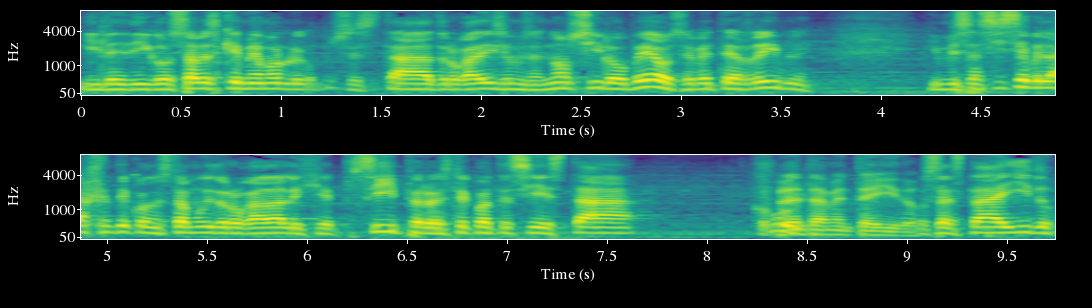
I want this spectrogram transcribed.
Y le digo, ¿sabes qué, mi amor? Le digo, pues está drogadísimo. Me dice, no, sí lo veo, se ve terrible. Y me dice, así se ve la gente cuando está muy drogada. Le dije, sí, pero este cuate sí está full. Completamente ido. O sea, está ido.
